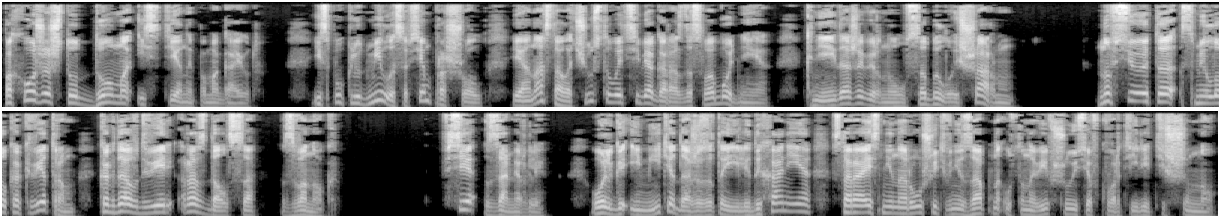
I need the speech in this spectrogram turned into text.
Похоже, что дома и стены помогают. Испуг Людмилы совсем прошел, и она стала чувствовать себя гораздо свободнее. К ней даже вернулся былой шарм. Но все это смело как ветром, когда в дверь раздался звонок. Все замерли. Ольга и Митя даже затаили дыхание, стараясь не нарушить внезапно установившуюся в квартире тишину.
